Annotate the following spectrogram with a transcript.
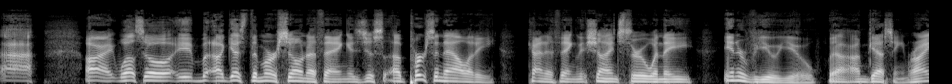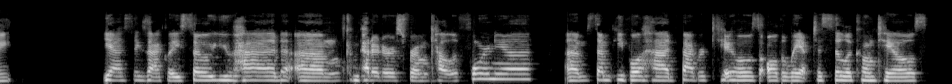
All right. Well, so it, I guess the persona thing is just a personality kind of thing that shines through when they interview you. Uh, I'm guessing, right? Yes, exactly. So you had um, competitors from California. Um, some people had fabric tails all the way up to silicone tails.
